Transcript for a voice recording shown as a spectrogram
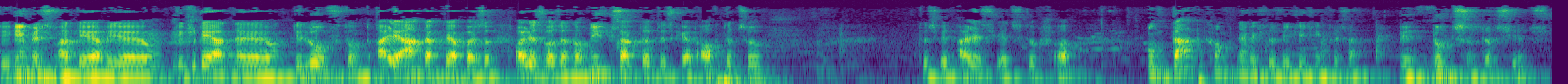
die Himmelsmaterie und die Sterne und die Luft und alle anderen Körper, also alles, was er noch nicht gesagt hat, das gehört auch dazu. Das wird alles jetzt durchschaut. Und dann kommt nämlich das wirklich Interessante. Wir nutzen das jetzt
